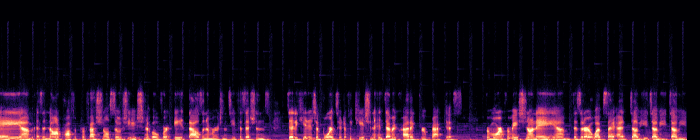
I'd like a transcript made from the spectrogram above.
AAEM is a nonprofit professional association of over 8,000 emergency physicians dedicated to board certification and democratic group practice. For more information on AAEM, visit our website at www.aaem.org.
